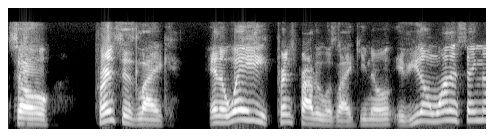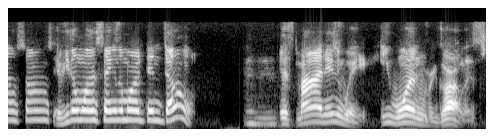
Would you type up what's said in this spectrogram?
So Prince is like, in a way, Prince probably was like, you know, if you don't want to sing those songs, if you don't want to sing them more, then don't. Hmm It's mine anyway. He won regardless.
